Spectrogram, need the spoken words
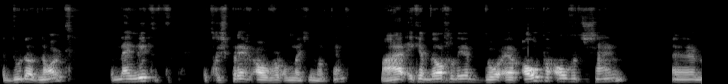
Doe dat nooit. Neem niet het, het gesprek over omdat je iemand kent. Maar ik heb wel geleerd door er open over te zijn. ehm,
